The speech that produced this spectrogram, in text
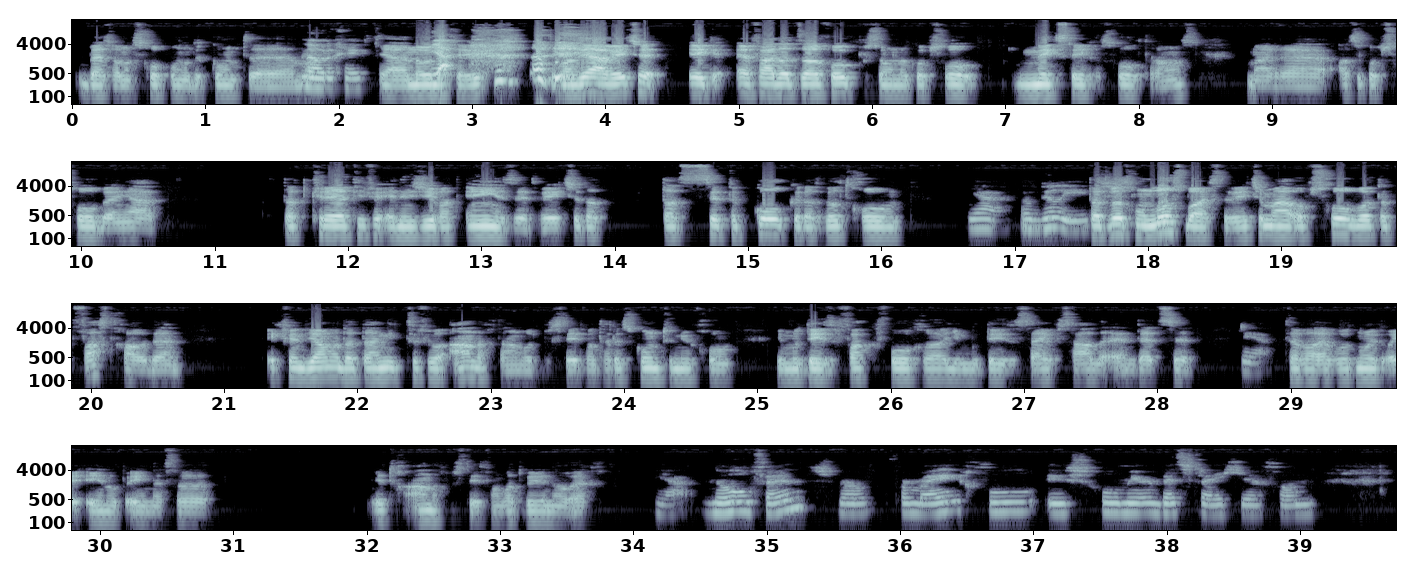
best wel een schop onder de kont eh, Nodig heeft. ja, nodig Ja. heeft. Want ja, weet je, ik ervaar dat zelf ook persoonlijk op school. Niks tegen school trouwens. Maar eh, als ik op school ben, ja, dat creatieve energie wat in je zit, weet je, dat, dat zit te kolken, dat wil gewoon, Ja, wat wil je? dat wil gewoon losbarsten, weet je. Maar op school wordt dat vastgehouden. En ik vind het jammer dat daar niet te veel aandacht aan wordt besteed. Want het is continu gewoon, je moet deze vak volgen, je moet deze cijfers halen en that's it. Ja. Terwijl er wordt nooit één op één even toch aandacht besteed van wat wil je nou echt. ja, no offense, maar voor mijn gevoel is school meer een wedstrijdje van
